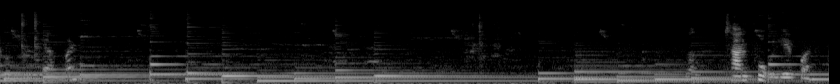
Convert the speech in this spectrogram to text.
पाणी घेऊया आपण. छान फुगले पण.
